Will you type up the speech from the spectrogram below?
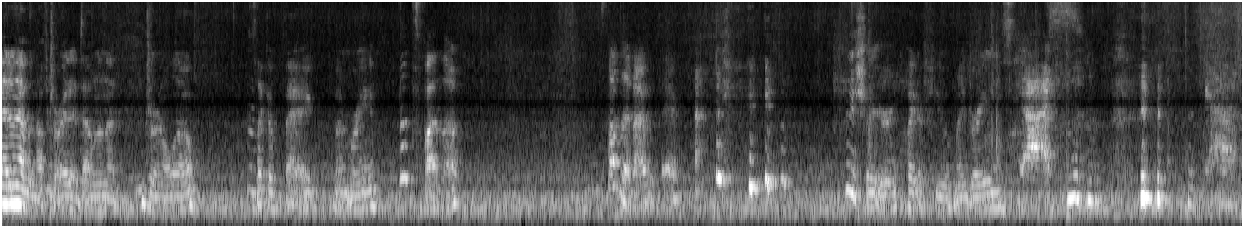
I didn't have enough to write it down in a journal though. It's like a vague memory. That's fun though. It's fun that I was there. Pretty sure you're in quite a few of my dreams. yes. Yes.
